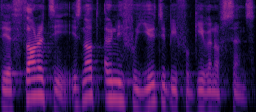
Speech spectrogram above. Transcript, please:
The authority is not only for you to be forgiven of sins,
